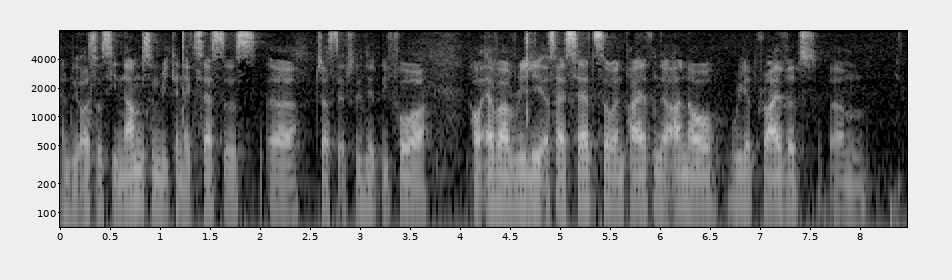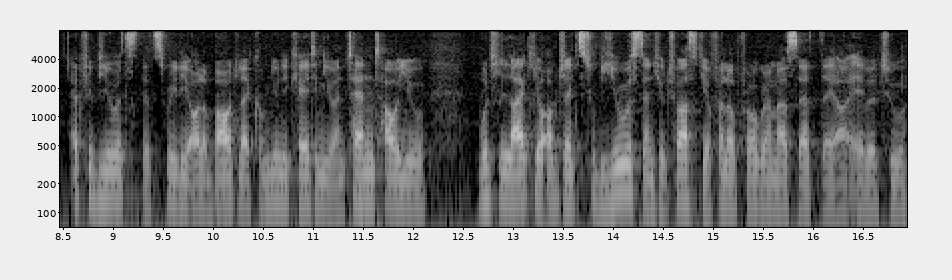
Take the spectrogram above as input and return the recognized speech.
And we also see nums and we can access this uh, just as we did before. However, really, as I said, so in Python there are no real private um, attributes. It's really all about like communicating your intent, how you would you like your objects to be used and you trust your fellow programmers that they are able to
